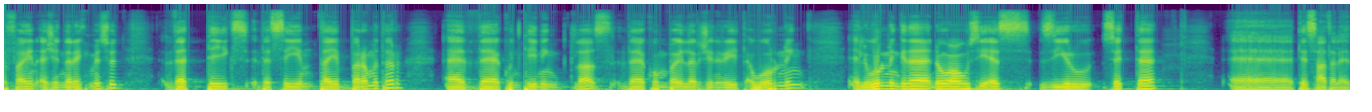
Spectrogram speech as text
define a generic method that takes the same type parameter as the containing class the compiler generate a warning. ال warning ده نوعه CS 06 آه 93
